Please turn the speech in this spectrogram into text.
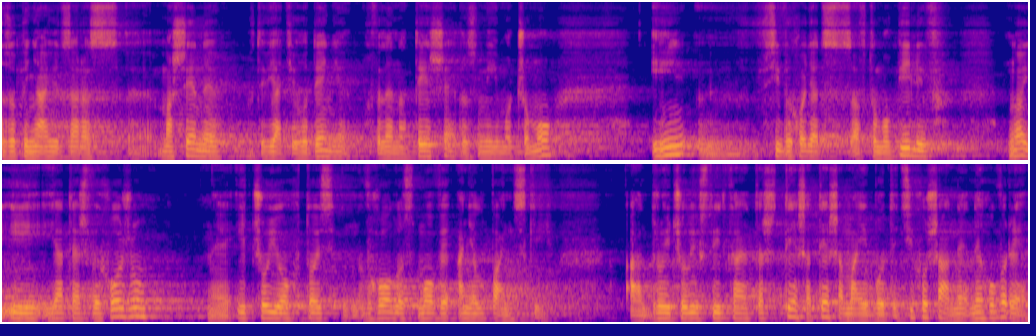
Зупиняють зараз е, машини в 9 годині, хвилина тиші, розуміємо чому. І е, всі виходять з автомобілів. Ну і я теж виходжу і чую хтось вголос мови ангел панський. А другий чоловік стоїть каже, та ж тиша, тиша має бути, тихоша, не, не говори.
